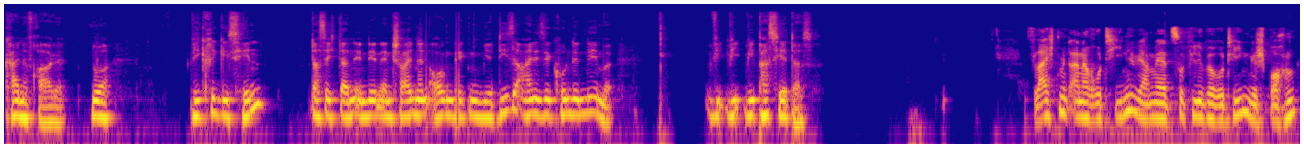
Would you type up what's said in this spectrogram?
Keine Frage. Nur, wie kriege ich es hin, dass ich dann in den entscheidenden Augenblicken mir diese eine Sekunde nehme? Wie, wie, wie passiert das? Vielleicht mit einer Routine. Wir haben ja jetzt so viel über Routinen gesprochen.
